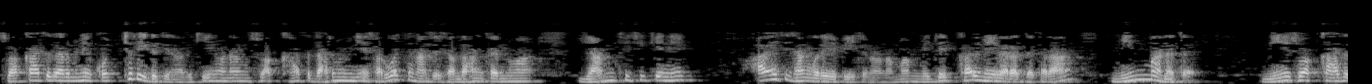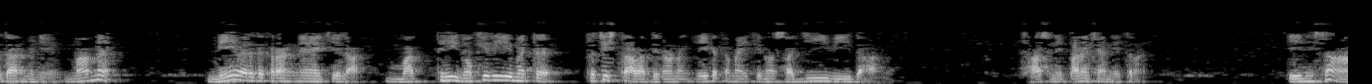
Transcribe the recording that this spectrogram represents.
ස්වක්ඛාත ධර්මනේ කොච්චර ඉඩ දෙනවද කියනවනම් ස්වක්ඛාත ධර්ම විනය ਸਰවඥාන්සේ සඳහන් කරනවා යම් කිසි කෙනෙක් ආයති සංවරයේ පිටනවා නම් මම මෙතෙක් කල මේ වැරද්ද කරා මින්මනත මේ ස්වක්ඛාත ධර්මනේ මම මේ වැරද්ද කරන්නේ කියලා මත්හි නොකිරීමට ප්‍රතිස්ථාවක් දෙනවා නම් ඒක තමයි කියනවා සජීවී දාන. ශාසනේ පණ කියන්නේ ඒතරයි. ඒ නිසා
